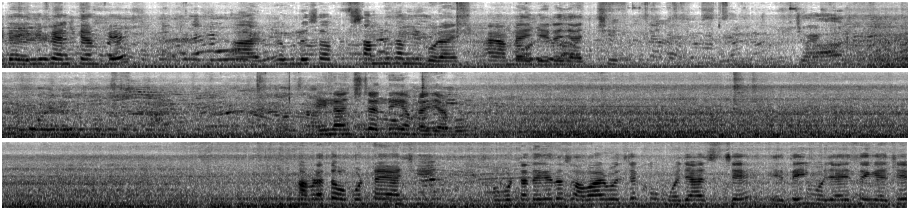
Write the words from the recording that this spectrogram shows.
এটা এলিফ্যান্ট ক্যাম্পে আর এগুলো সব সামনে সামনে ঘোরায়, আর আমরা এই যেটা যাচ্ছি। এই লঞ্চটাতেই আমরা যাব। আমরা তো ওপরটায় আছি। ওপরটা থেকে তো সবার বলছে খুব মজা আসছে, এতেই মজা এসে গেছে।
